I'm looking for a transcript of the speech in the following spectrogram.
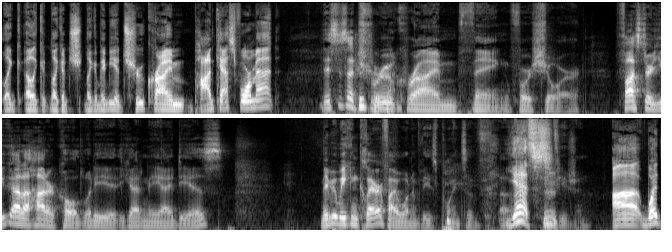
like uh, like like a tr- like maybe a true crime podcast format. this is a True true crime. crime thing for sure. Foster, you got a hot or cold? What do you you got any ideas? Maybe we can clarify one of these points of, of Yes. confusion. Uh, what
